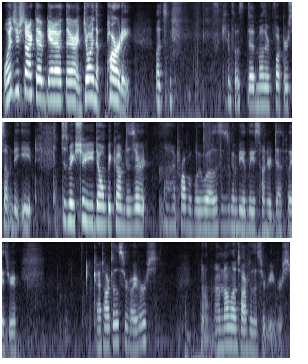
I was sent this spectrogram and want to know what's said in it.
Once you're stocked up, get out there and join the party. Let's, let's give those dead motherfuckers something to eat. Just make sure you don't become dessert. I probably will. This is gonna be at least hundred death playthrough. Can I talk to the survivors? No, I'm not allowed to talk to the survivors.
